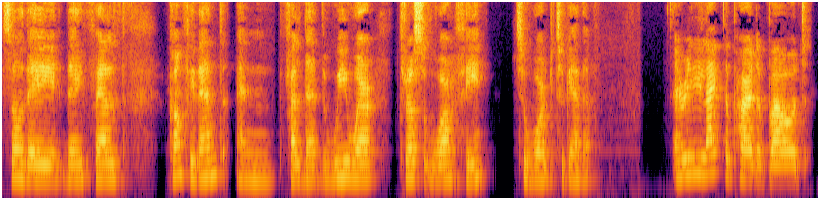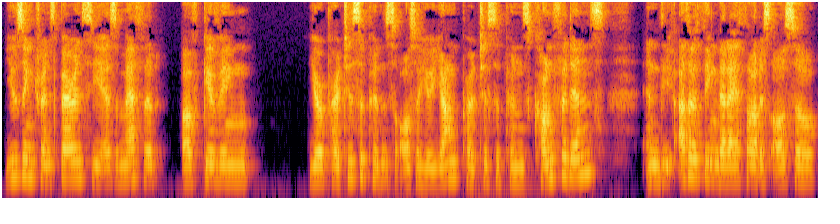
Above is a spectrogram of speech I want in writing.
so they, they felt confident and felt that we were trustworthy to work together. I really like the part about using transparency as a method of giving your participants, also your young participants confidence. And the other thing that I thought is also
